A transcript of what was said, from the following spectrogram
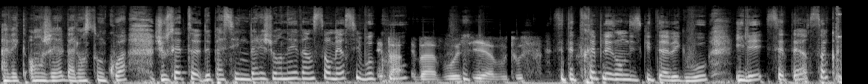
avec Angèle. Balance ton quoi. Je vous souhaite de passer une belle journée, Vincent. Merci Et beaucoup. bah, et bah, vous aussi et à vous tous. C'était très plaisant de discuter avec vous. Il est 7h50.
